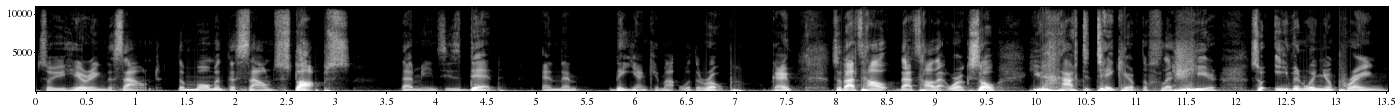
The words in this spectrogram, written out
So you're hearing the sound. The moment the sound stops, that means he's dead, and then they yank him out with the rope. Okay, so that's how that's how that works. So you have to take care of the flesh here. So even when you're praying,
